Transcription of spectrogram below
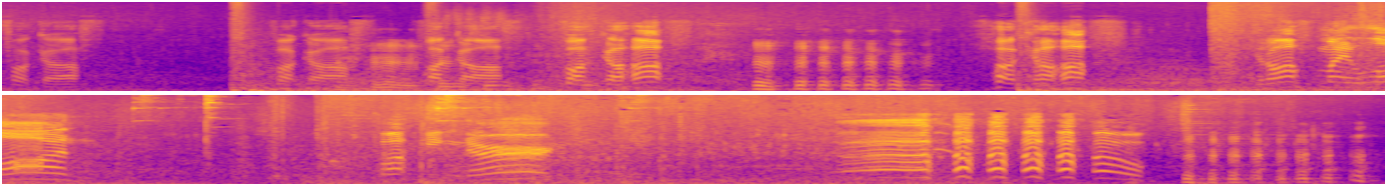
Fuck off. Fuck off. Fuck off. Fuck off. Fuck off. Get off my lawn! Fucking nerd! Oh!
